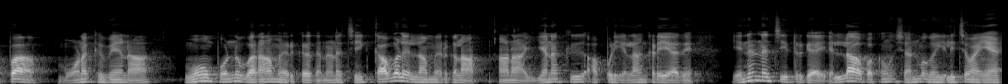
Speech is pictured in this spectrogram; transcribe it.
அப்பா உனக்கு வேணாம். உன் பொண்ணு வராமல் இருக்கிறத நினச்சி கவலை இல்லாமல் இருக்கலாம். ஆனால் எனக்கு அப்படியெல்லாம் கிடையாது. என்ன நினச்சிட்டு இருக்க? எல்லா பக்கமும் சண்முகம் இழிச்சவாயன்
